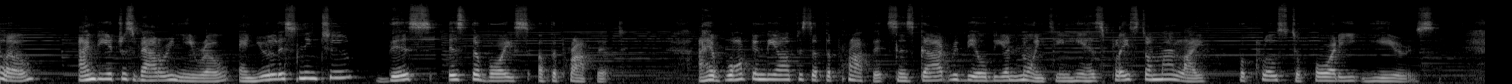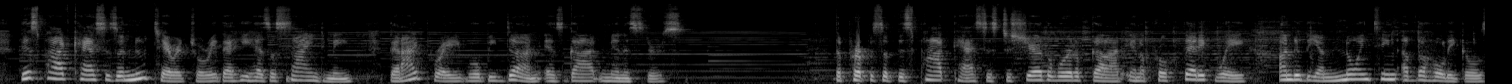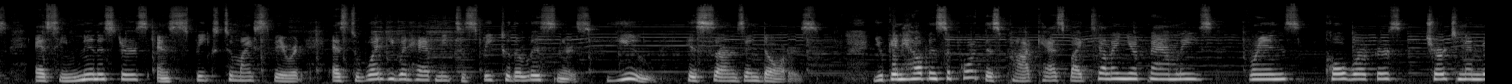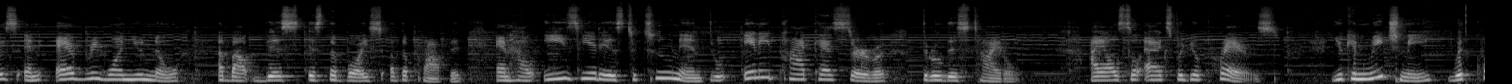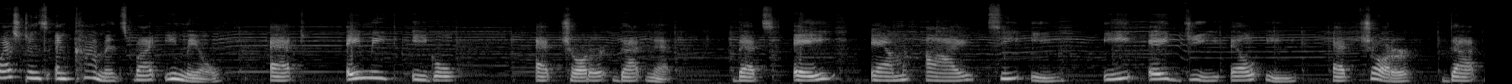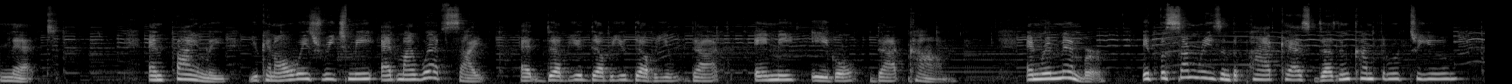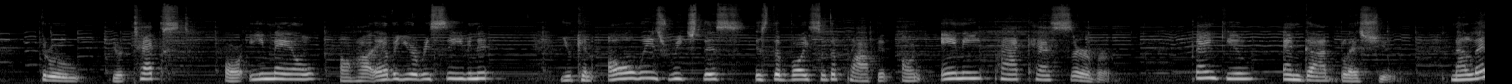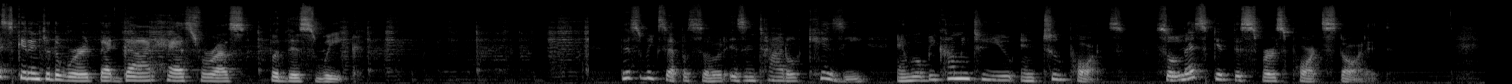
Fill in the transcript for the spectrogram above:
Hello, I'm Beatrice Valerie Nero, and you're listening to This is the Voice of the Prophet. I have walked in the office of the prophet since God revealed the anointing He has placed on my life for close to 40 years. This podcast is a new territory that He has assigned me that I pray will be done as God ministers. The purpose of this podcast is to share the Word of God in a prophetic way under the anointing of the Holy Ghost as He ministers and speaks to my spirit as to what He would have me to speak to the listeners, you, His sons and daughters. You can help and support this podcast by telling your families, friends, co workers, church members, and everyone you know about This is the Voice of the Prophet and how easy it is to tune in through any podcast server through this title. I also ask for your prayers. You can reach me with questions and comments by email at amiteeagle at charter.net. That's A M I T E E A G L E at charter.net. And finally, you can always reach me at my website at www.amiteeagle.com. And remember, if for some reason the podcast doesn't come through to you through your text or email or however you're receiving it, you can always reach This is the Voice of the Prophet on any podcast server. Thank you, and God bless you. Now let's get into the word that God has for us for this week. This week's episode is entitled Kizzy and will be coming to you in two parts. So let's get this first part started.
